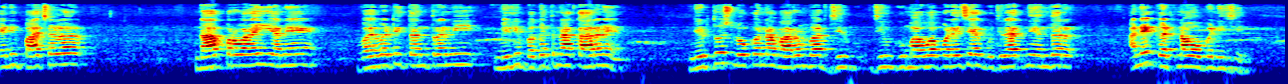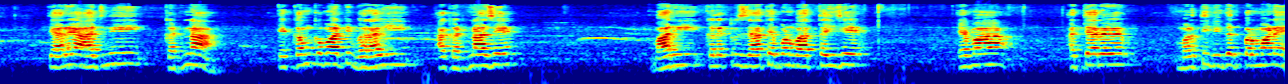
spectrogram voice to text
એની પાછળ લાપરવાહી અને વહીવટી તંત્રની મિલીભગતના કારણે નિર્દોષ લોકોના વારંવાર જીવ જીવ ગુમાવવા પડે છે. ગુજરાતની અંદર અનેક ઘટનાઓ બની છે. ત્યારે આજની ઘટના એ કમકમાટી ભરાવી આ ઘટના છે. મારી કલેક્ટર સાથે પણ વાત થઈ છે. એમાં અત્યારે મળતી વિગત પ્રમાણે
